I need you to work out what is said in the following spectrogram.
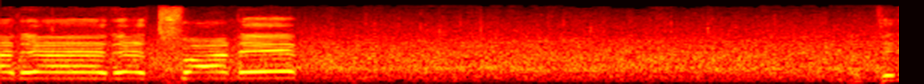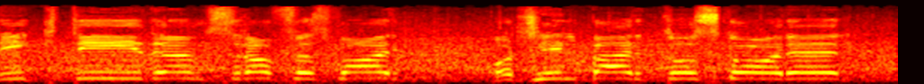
er eh, rettferdig. Et riktig idømt straffespark, og Gilberto skårer.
